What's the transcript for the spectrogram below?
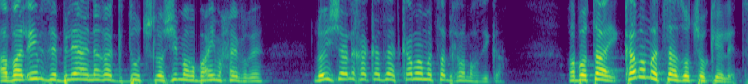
אבל אם זה בלי עין הרע גדוד 30-40 חבר'ה, לא יישאר לך כזאת. כמה מצה בכלל מחזיקה? רבותיי, כמה מצה הזאת שוקלת?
